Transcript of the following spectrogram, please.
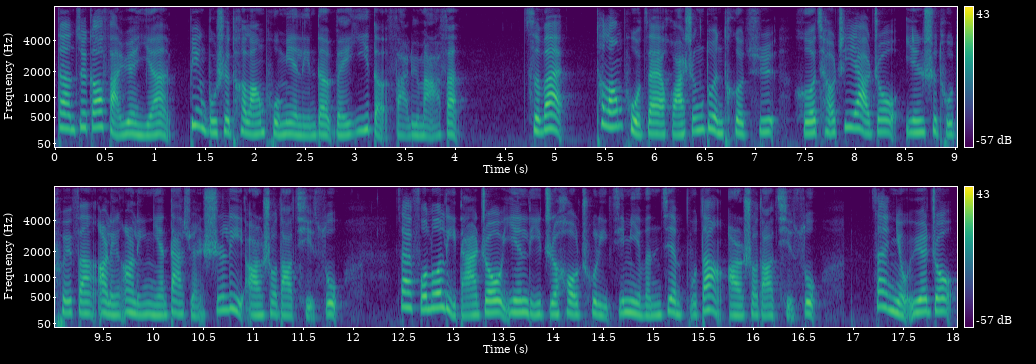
但最高法院一案并不是特朗普面临的唯一的法律麻烦。此外，特朗普在华盛顿特区和乔治亚州因试图推翻2020年大选失利而受到起诉，在佛罗里达州因离职后处理机密文件不当而受到起诉，在纽约州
